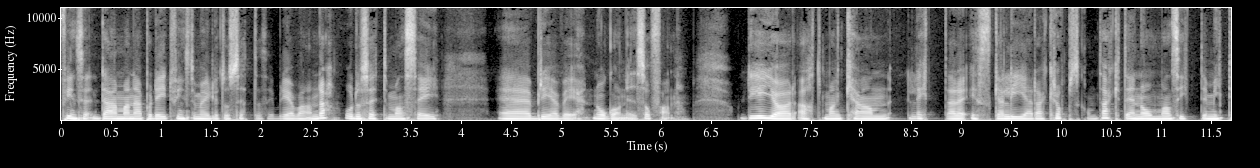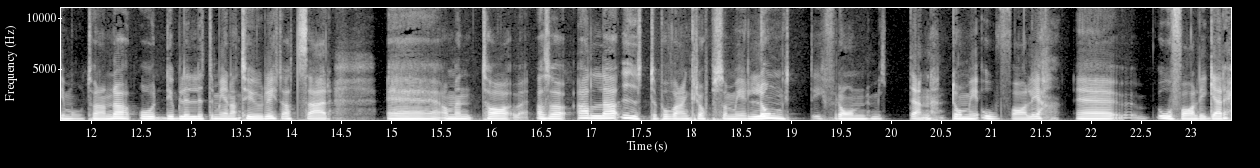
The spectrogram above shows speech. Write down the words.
finns, där man är på dejt finns det möjlighet att sätta sig bredvid varandra och då sätter man sig eh, bredvid någon i soffan. Det gör att man kan lättare eskalera kroppskontakt än om man sitter mitt emot varandra och det blir lite mer naturligt att så här, eh, ja, men ta, alltså alla ytor på vår kropp som är långt ifrån mitten, de är ofarliga. Eh, ofarligare.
